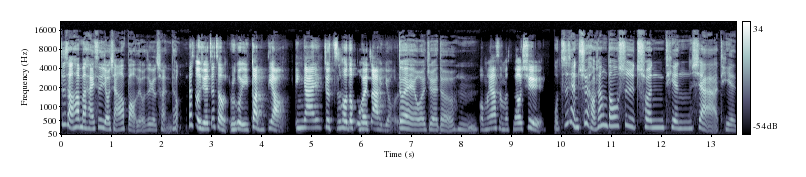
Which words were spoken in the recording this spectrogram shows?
至少他们还是有想要保留这个传统。但是我觉得这种如果一断掉，应该就之后都不会再有了。对，我觉得，嗯，我们要什么时候去？我之前去好像都是春天、夏天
